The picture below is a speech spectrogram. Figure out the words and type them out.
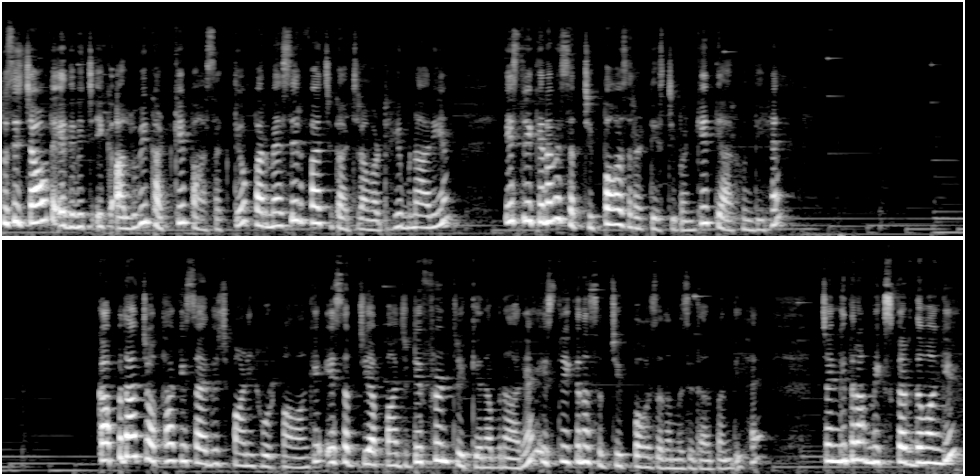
ਤੁਸੀਂ ਚਾਹੋ ਤਾਂ ਇਹਦੇ ਵਿੱਚ ਇੱਕ ਆਲੂ ਵੀ ਕੱਟ ਕੇ ਪਾ ਸਕਦੇ ਹੋ, ਪਰ ਮੈਂ ਸਿਰਫ ਅੱਜ ਗਾਜਰਾਂ ਮਟਰ ਹੀ ਬਣਾ ਰਹੀ ਹਾਂ। ਇਸ ਤਰੀਕੇ ਨਾਲ ਮੈਂ ਸਬਜ਼ੀ ਬਹੁਤ ਜ਼ਿਆਦਾ ਟੇਸਟੀ ਬਣ ਕੇ ਤਿਆਰ ਹੁੰਦੀ ਹੈ। ਕੱਪ ਦਾ ਚੌਥਾ ਹਿੱਸਾ ਇਹਦੇ ਵਿੱਚ ਪਾਣੀ ਹੋਰ ਪਾਵਾਂਗੇ। ਇਹ ਸਬਜ਼ੀ ਆਪਾਂ ਅੱਜ ਡਿਫਰੈਂਟ ਤਰੀਕੇ ਨਾਲ ਬਣਾ ਰਹੇ ਹਾਂ। ਇਸ ਤਰੀਕੇ ਨਾਲ ਸਬਜ਼ੀ ਬਹੁਤ ਜ਼ਿਆਦਾ ਮਜ਼ੇਦਾਰ ਬਣਦੀ ਹੈ। ਚੰਗੀ ਤਰ੍ਹਾਂ ਮਿਕਸ ਕਰ ਦੇਵਾਂਗੇ।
